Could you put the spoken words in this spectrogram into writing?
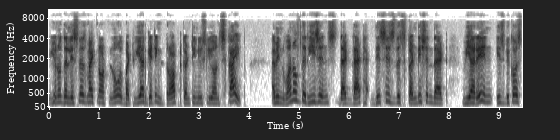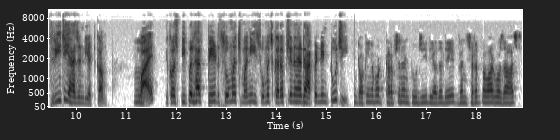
you know, the listeners might not know, but we are getting dropped continuously on Skype. I mean, one of the reasons that, that this is this condition that we are in is because 3G hasn't yet come. Hmm. Why? Because people have paid so much money, so much corruption had happened in 2G. Talking about corruption and 2G the other day when Sharad Pawar was asked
